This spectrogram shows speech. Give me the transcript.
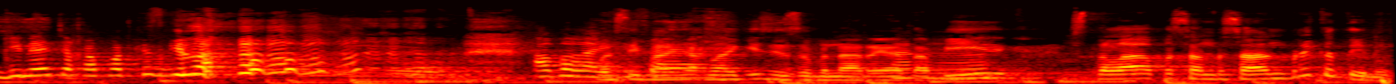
Gini aja kak podcast kita. Apa lagi? Masih banyak lagi sih sebenarnya, tapi setelah pesan-pesan berikut ini.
